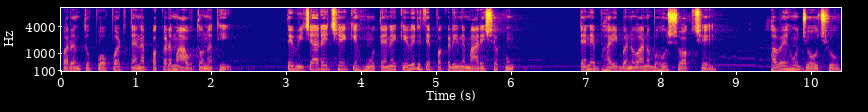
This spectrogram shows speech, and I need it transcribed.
પરંતુ પોપટ તેના પકડમાં આવતો નથી. તે વિચારે છે કે હું તેને કેવી રીતે પકડીને મારી શકું? તેને ભાઈ બનવાનો બહુ શોખ છે. હવે હું જોઉં છું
